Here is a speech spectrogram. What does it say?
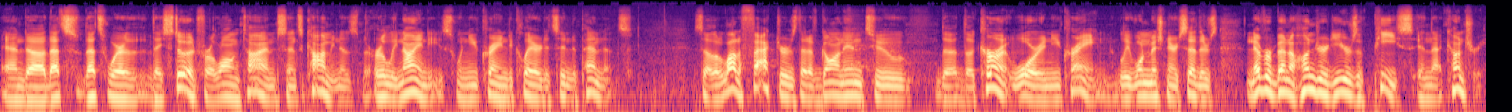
And uh, that's, that's where they stood for a long time since communism, the early 90s, when Ukraine declared its independence. So there are a lot of factors that have gone into the, the current war in Ukraine. I believe one missionary said there's never been 100 years of peace in that country.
